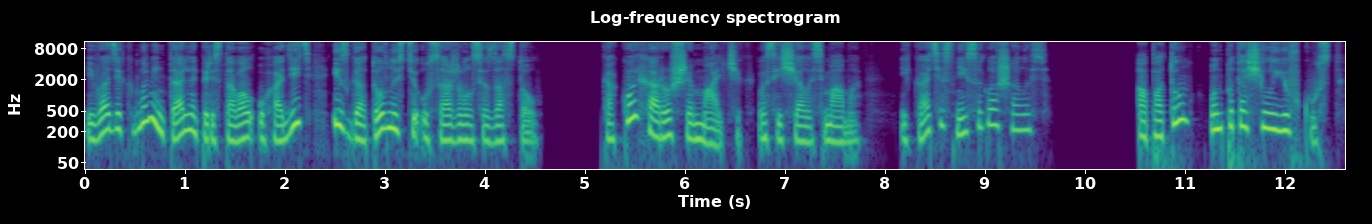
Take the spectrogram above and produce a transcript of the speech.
И Вадик моментально переставал уходить и с готовностью усаживался за стол. «Какой хороший мальчик!» — восхищалась мама. И Катя с ней соглашалась. А потом он потащил ее в куст.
